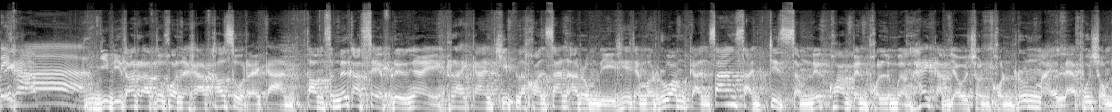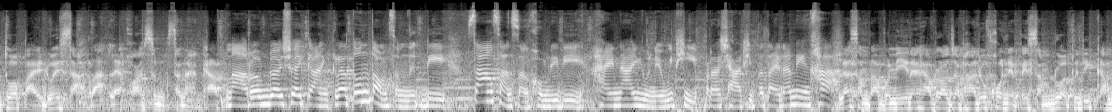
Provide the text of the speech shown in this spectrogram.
拜拜。 ยินดีต้อนรับทุกคนนะครับ เข้าสู่รายการต่อมสำนึกอักเสบหรือไง รายการคลิปละครสั้นอารมณ์ดีที่จะมาร่วมกันสร้างสรรค์จิตสำนึกความเป็นพลเมืองให้กับเยาวชนคนรุ่นใหม่ และผู้ชมทั่วไปด้วยสาระและความสนุกสนานครับ มาร่วมด้วยช่วยกันกระตุ้นต่อมสำนึกดี สร้างสรรค์สังคมดีๆ ให้น่าอยู่ในวิถีประชาธิปไตยนั่นเองค่ะ และสำหรับวันนี้นะครับเราจะพาทุกคนเนี่ยไปสำรวจพฤติกรรม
